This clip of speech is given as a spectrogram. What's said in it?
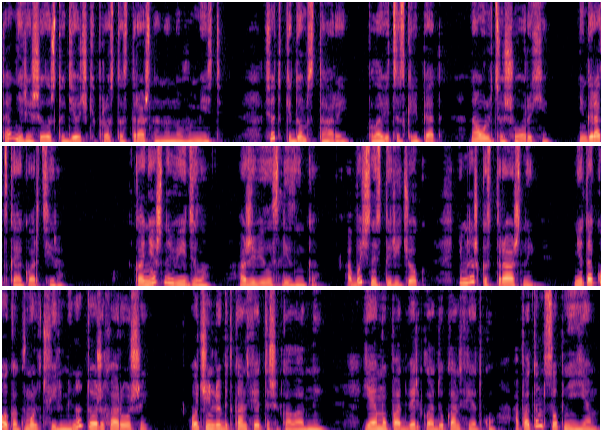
Таня решила, что девочке просто страшно на новом месте. Все-таки дом старый, половицы скрипят, на улице шорохи, не городская квартира. «Конечно, видела», — оживилась Лизонька. «Обычный старичок, немножко страшный, не такой, как в мультфильме, но тоже хороший. Очень любит конфеты шоколадные. Я ему под дверь кладу конфетку, а потом суп не ем.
